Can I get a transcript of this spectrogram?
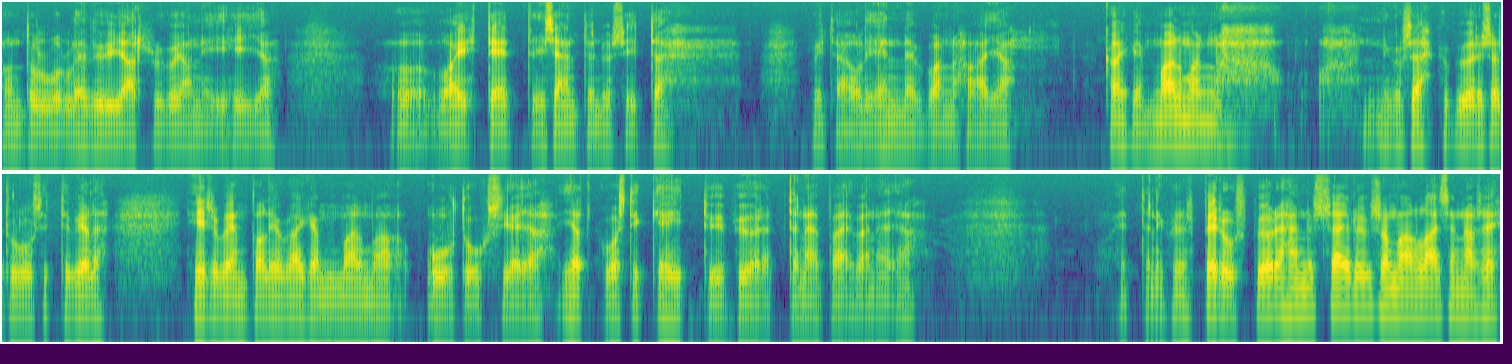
On tullut levyjarruja niihin ja vaihteet lisääntynyt siitä, mitä oli ennen vanhaa. Ja kaiken maailman niin sähköpyörissä tullut sitten vielä hirveän paljon kaiken maailman uutuuksia ja jatkuvasti kehittyy pyörät tänä päivänä. Ja, että niin kuin peruspyörähän nyt säilyy samanlaisena se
